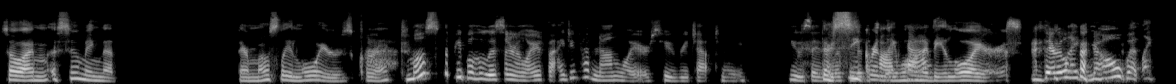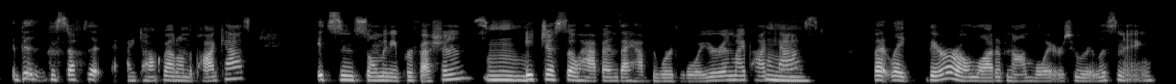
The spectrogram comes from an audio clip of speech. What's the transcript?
So I'm assuming that they're mostly lawyers, correct? Most of the people who listen are lawyers, but I do have non-lawyers who reach out to me who say they They listen the secretly want to be lawyers. They're like, no, but like the, the stuff that I talk about on the podcast, it's in so many professions. Mm, It just so happens I have the word lawyer in my podcast, but like there are a lot of non-lawyers who are listening.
